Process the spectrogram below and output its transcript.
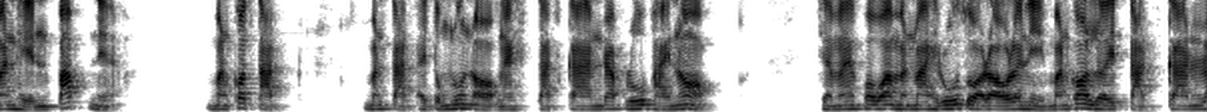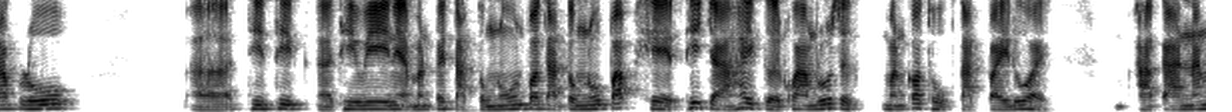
มันเห็นปั๊บเนี่ย มันก็ตัด มันตัดไอ้ตรงนู้นออกไง ตัดการรับรู้ภายนอก ใช่ไหมเพราะว่ามันมารู้ตัวเราแล้วนี่ มันก็เลยตัดการรับรู้ ที่ที่ทีวีเนี่ยมันไปตัดตรงนู้นพอตัดตรงนู้นปั๊บเหตุที่จะให้เกิดความรู้สึก มันก็ถูกตัดไปด้วย อาการนั้น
